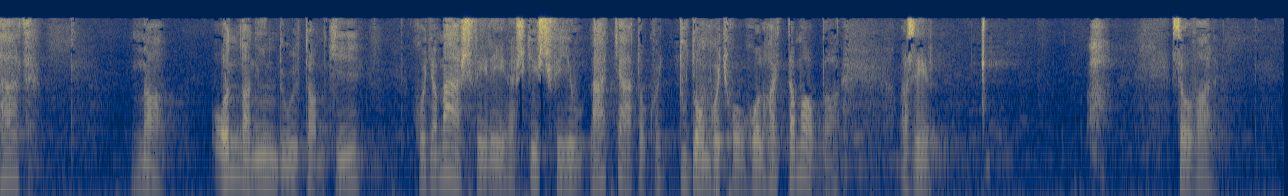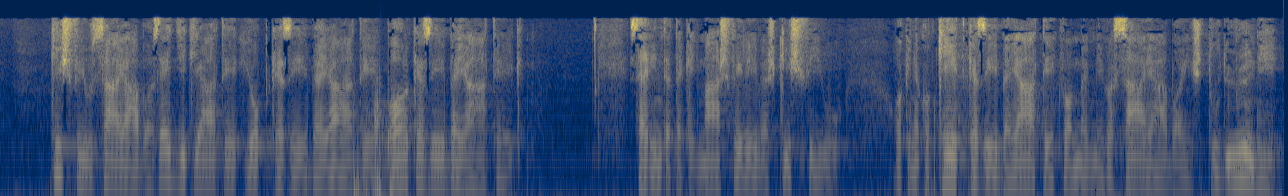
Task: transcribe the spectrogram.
Hát, na, onnan indultam ki, hogy a másfél éves kisfiú, látjátok, hogy tudom, hogy hol, hol hagytam abba? Azért, szóval, kisfiú szájába az egyik játék, jobb kezébe játék, bal kezébe játék. Szerintetek egy másfél éves kisfiú, akinek a két kezébe játék van, meg még a szájába is tud ülni,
